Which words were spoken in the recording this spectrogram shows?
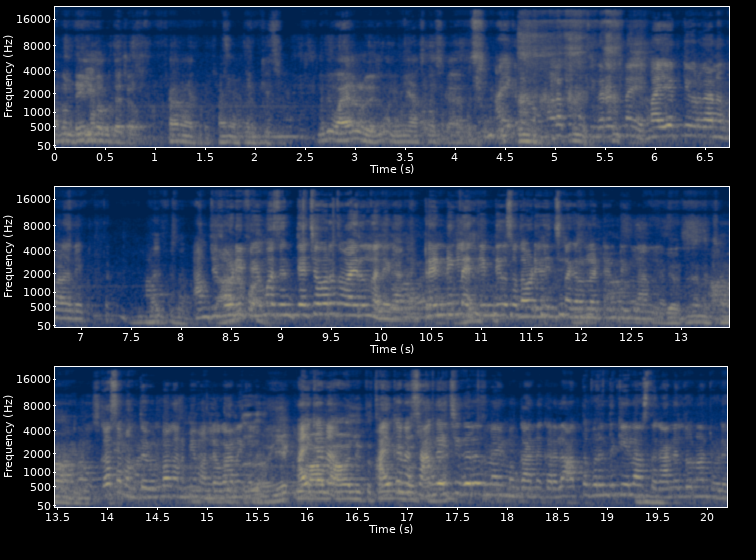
आपण डेली करू त्याच्यावर. छान वाटतं छान वाटतं नक्कीच. म्हणजे व्हायरल होईल ना मी आसपास काय ऐक ना, मला कोणाची गरज नाही. माझ्या एकटीवर गाणं पळाले फक्त. आमची जोडी फेमस आहे आणि त्याच्यावरच व्हायरल झाले गाणं. ट्रेंडिंगला आहे तीन दिवस होता इंस्टाग्रामला ट्रेंडिंगला आणलं कसं म्हणतोय पण बघा ना मी म्हणलं गाणं केलं. एक ऐका ना ऐका ना. सांगायची गरज नाही मग गाणं करायला. आतापर्यंत केलं असतं गाण्याला दोन आठवडे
